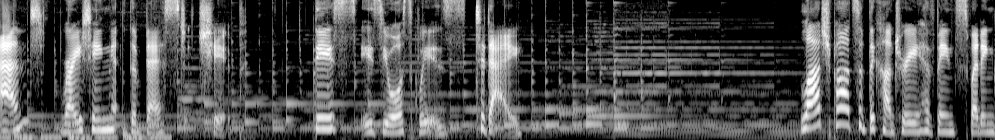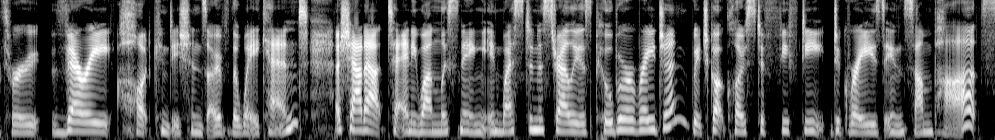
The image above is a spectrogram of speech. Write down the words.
and rating the best chip. This is your squiz today. Large parts of the country have been sweating through very hot conditions over the weekend. A shout out to anyone listening in Western Australia's Pilbara region, which got close to 50 degrees in some parts.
